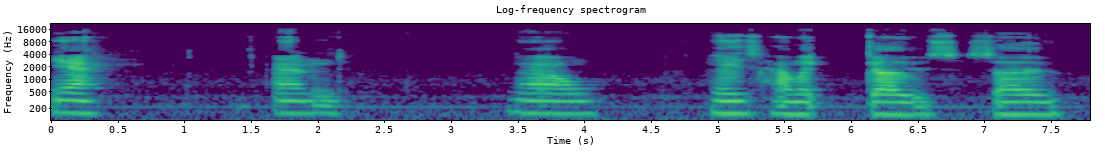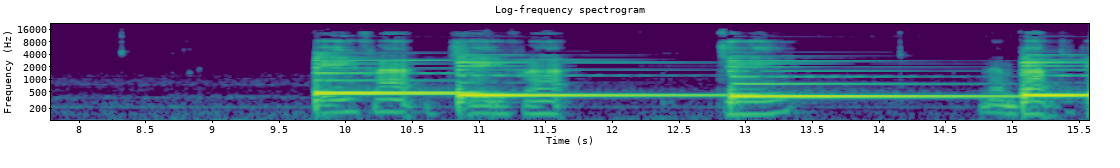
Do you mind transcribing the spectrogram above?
Yeah, and now here's how it goes. So B flat, G flat, G, and then back to G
